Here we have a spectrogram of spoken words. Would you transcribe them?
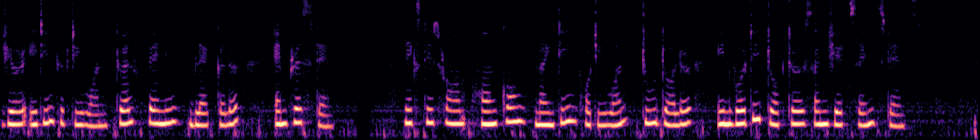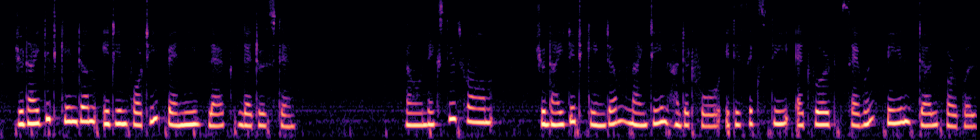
year 1851 12 penny black color Empress stamp. Next is from Hong Kong 1941 $2 inverted Dr. Sun Yat-sen stamps. United Kingdom 1840 penny black letter stamp. Now next is from United Kingdom 1904 it is 60 Edward 7 pale dull purple.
